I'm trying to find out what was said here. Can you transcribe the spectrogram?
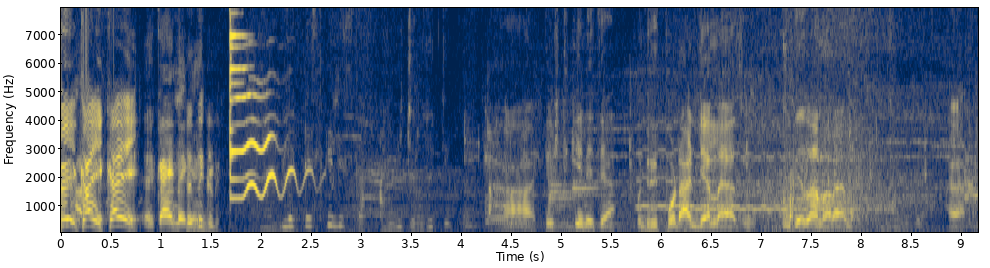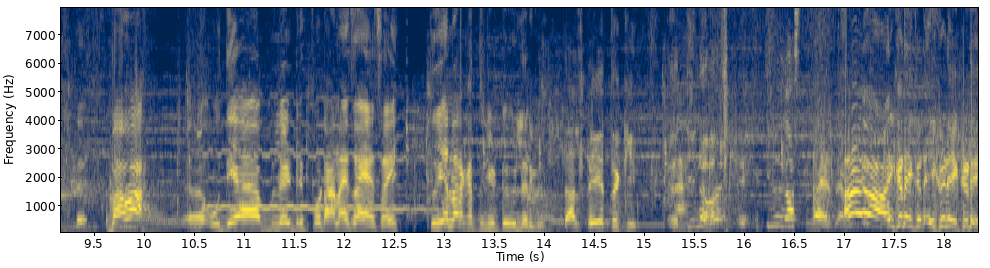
ए, काय काय? काय नाही, काय. तिकडे. ब्लड टेस्ट केलीस का? आई विचारत होती. हा टेस्ट केले त्या पण रिपोर्ट आणलेला नाही अजून. उद्या जाणार आहे ना हा. बाबा अ, उद्या ब्लड रिपोर्ट आणायचा यायचा आहे तू येणार का तुझी टू व्हीलर घेऊन? चालतं येतो की. किती वेळ असतं जायचं? इकडे इकडे इकडे इकडे.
